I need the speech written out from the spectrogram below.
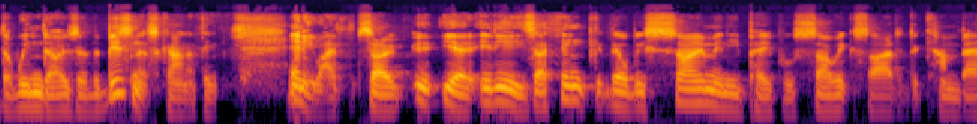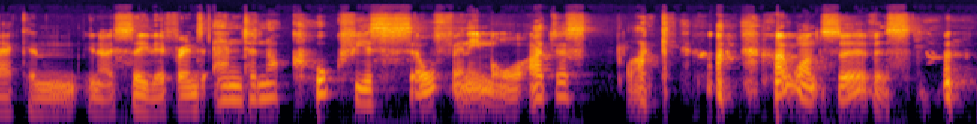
the windows of the business kind of thing. Anyway, so it, yeah, it is. I think there'll be so many people so excited to come back and, you know, see their friends and to not cook for yourself anymore. I just like, I want service.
